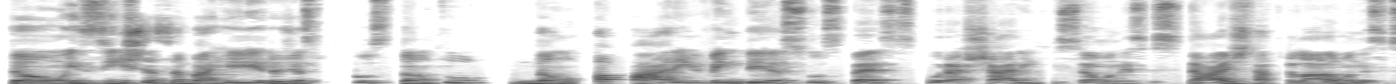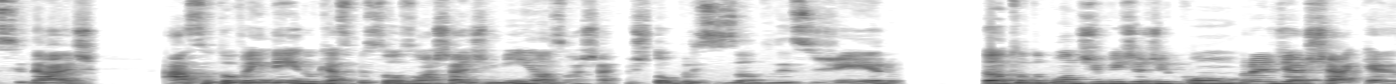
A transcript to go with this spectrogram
Então, existe essa barreira de as pessoas tanto não toparem vender as suas peças por acharem que isso é uma necessidade, está atrelado a uma necessidade. Ah, se eu estou vendendo, o que as pessoas vão achar de mim, elas vão achar que eu estou precisando desse dinheiro. Tanto do ponto de vista de compra, de achar que é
